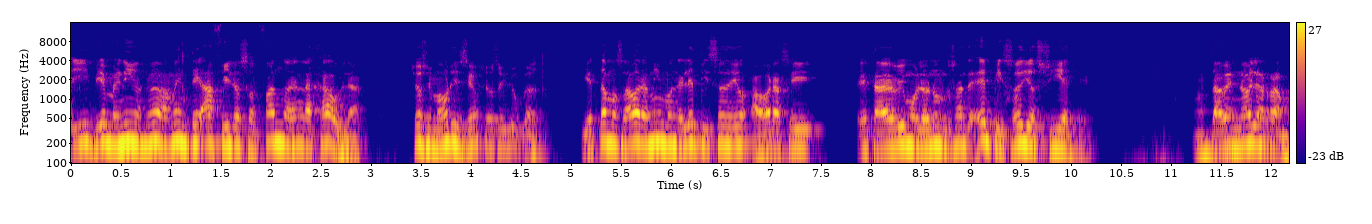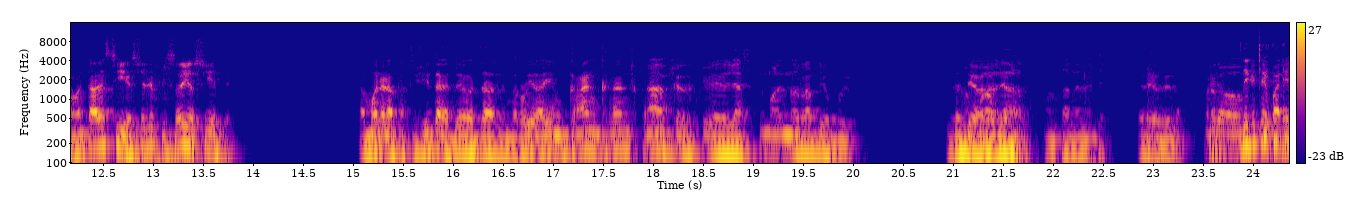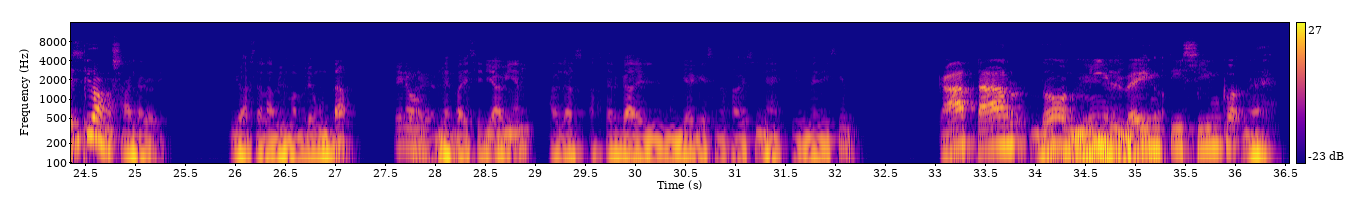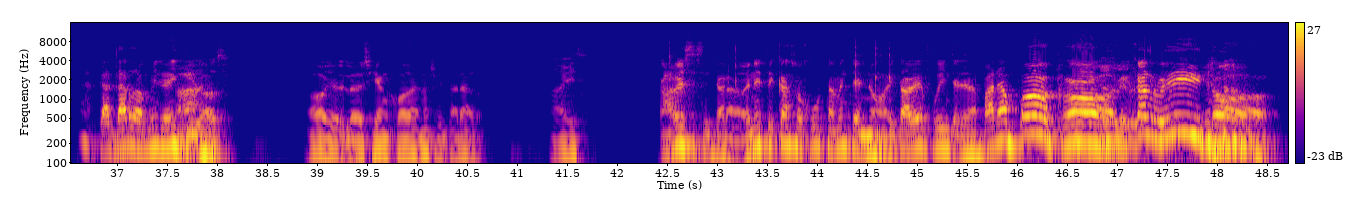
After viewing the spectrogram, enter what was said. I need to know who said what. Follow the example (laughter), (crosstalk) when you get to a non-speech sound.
Speaker 1: Y bienvenidos nuevamente a Filosofando en la Jaula. Yo soy Mauricio
Speaker 2: Yo soy Lucas.
Speaker 1: y estamos ahora mismo en el episodio, ahora sí, esta vez vimos los números antes, episodio 7. Esta vez no le erramos, esta vez sí, es el episodio 7. Tan buena la pastillita que tengo que estar haciendo ruido ahí, un crunch, crunch,
Speaker 2: Ah,
Speaker 1: crunch.
Speaker 2: que, es que las estoy mordiendo rápido porque yo
Speaker 1: Te
Speaker 2: no
Speaker 1: entiendo,
Speaker 2: puedo
Speaker 1: te
Speaker 2: hablar
Speaker 1: entiendo.
Speaker 2: constantemente.
Speaker 1: Te digo, te. Bueno,
Speaker 2: Pero,
Speaker 1: ¿de
Speaker 2: ¿qué
Speaker 1: qué,
Speaker 2: te parece?
Speaker 1: qué- qué vamos a hablar hoy?
Speaker 2: Iba a ser la misma pregunta, pero me parecería bien hablar acerca del mundial que se nos avecina este mes de diciembre.
Speaker 1: Qatar 2025. (laughs) Qatar 2022. Oye, lo decía en joda, no soy tarado.
Speaker 2: A veces.
Speaker 1: A veces soy tarado. En este caso, justamente no. Esta vez fui interesado. ¡Para un poco! ¡Deja el ruidito!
